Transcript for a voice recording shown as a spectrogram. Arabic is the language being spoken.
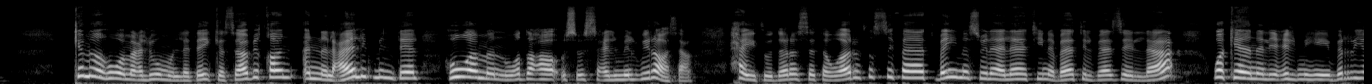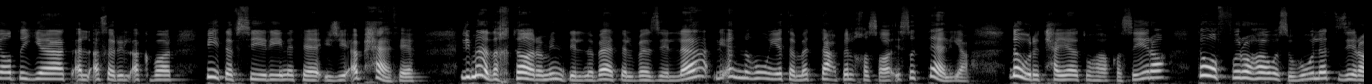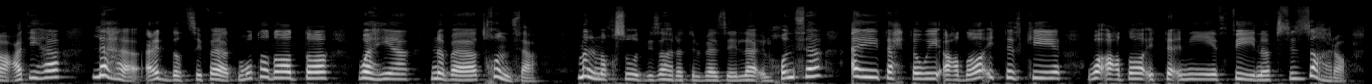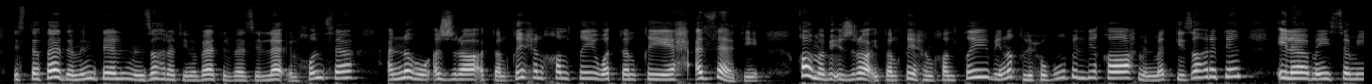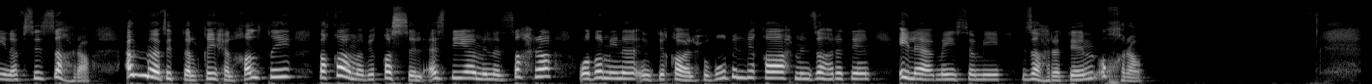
كما هو معلوم لديك سابقا أن العالم مندل هو من وضع أسس علم الوراثة حيث درس توارث الصفات بين سلالات نبات البازلاء وكان لعلمه بالرياضيات الأثر الأكبر في تفسير نتائج أبحاثه. لماذا اختار مندل نبات البازلاء؟ لأنه يتمتع بالخصائص التالية دورة حياتها قصيرة توفرها وسهولة زراعتها لها عدة صفات متضادة وهي نبات خنثى ما المقصود بزهرة البازلاء الخنثى؟ أي تحتوي أعضاء التذكير وأعضاء التأنيث في نفس الزهرة استفاد مندل من زهرة نبات البازلاء الخنثى أنه أجرى التلقيح الخلطي والتلقيح الذاتي. قام بإجراء تلقيح خلطي بنقل حبوب اللقاح من متك زهرة إلى ميسم نفس الزهرة. أما في التلقيح الخلطي فقام بقص الأزدية من الزهرة وضمن انتقال حبوب اللقاح من زهرة إلى ميسم زهرة أخرى.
